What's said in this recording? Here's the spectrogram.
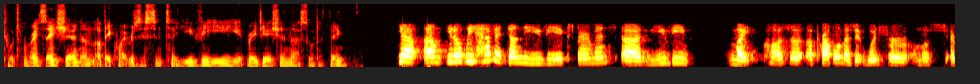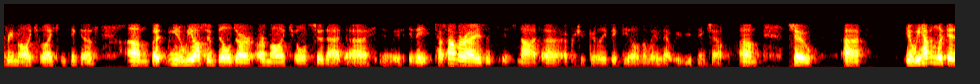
tautomerization, and are they quite resistant to UV radiation, that sort of thing? Yeah, um, you know, we haven't done the UV experiment. Uh, the UV might cause a, a, problem, as it would for almost every molecule I can think of. Um, but you know, we also build our, our molecules so that uh, you know if, if they tautomerize, it's it's not a, a, particularly big deal in the way that we read things out. Um, so uh, you know, we haven't looked at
